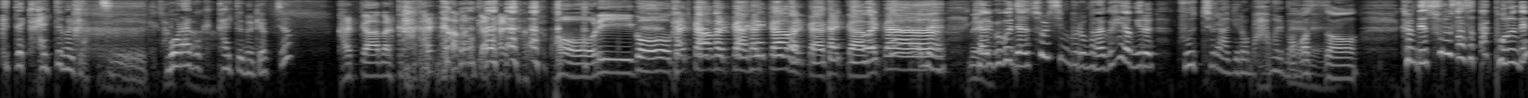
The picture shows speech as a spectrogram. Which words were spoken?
그때 갈등을 겪지. 뭐라고 갈등을 겪죠? 갈까 말까 갈까 말까 갈까 버리고 갈까 말까 갈까 말까 갈까 말까. 네. 결국은 이제 술 심부름을 하고 혜영이를 구출하기로 마음을 네네. 먹었어. 그런데 술을 사서 딱 보는데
